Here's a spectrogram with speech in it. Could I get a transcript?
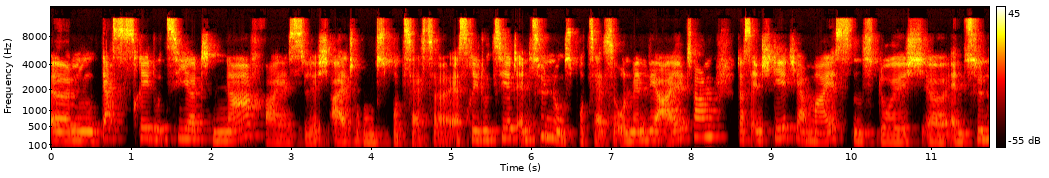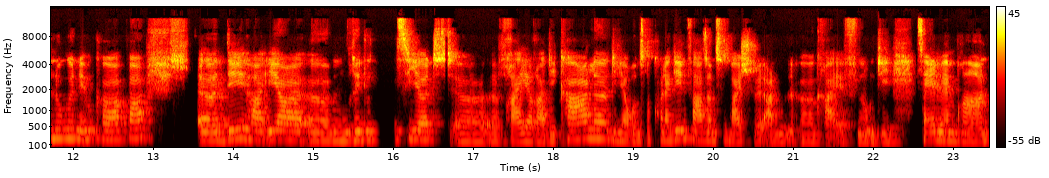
Ähm, das reduziert nachweislich Alterungsprozesse. Es reduziert Entzündungsprozesse. Und wenn wir altern, das entsteht ja meistens durch äh, Entzündungen im Körper. Äh, DHEA ähm, reduziert äh, freie Radikale, die ja unsere Kollagenfasern zum Beispiel angreifen und die Zellmembran.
